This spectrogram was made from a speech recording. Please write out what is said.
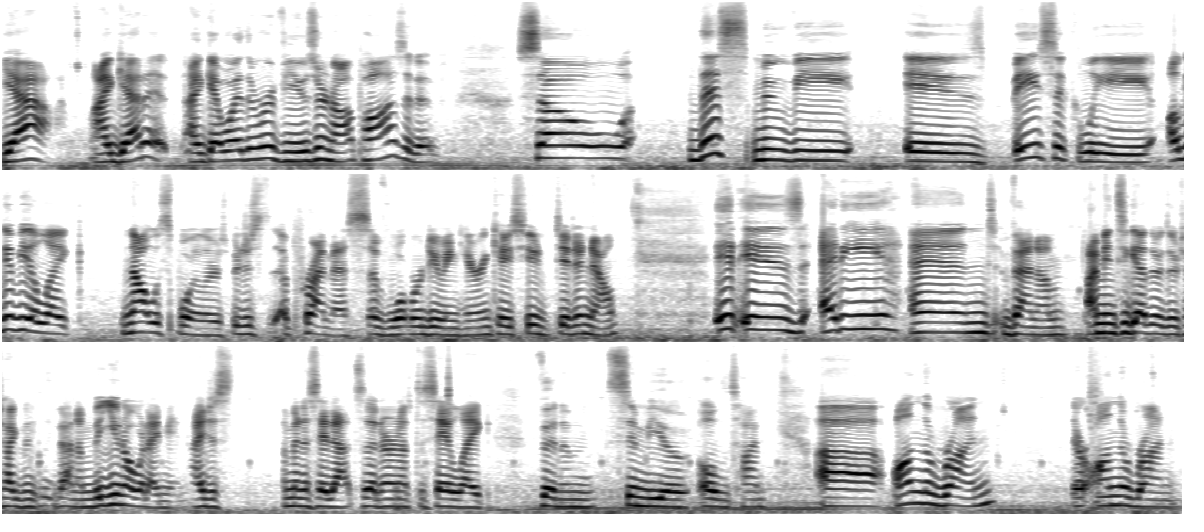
yeah, I get it. I get why the reviews are not positive. So, this movie is basically, I'll give you a like, not with spoilers, but just a premise of what we're doing here in case you didn't know. It is Eddie and Venom. I mean, together they're technically Venom, but you know what I mean. I just, I'm gonna say that so I don't have to say like Venom symbiote all the time. Uh, on the run, they're on the run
